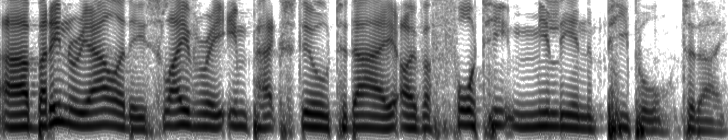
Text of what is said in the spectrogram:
Uh, but in reality, slavery impacts still today over 40 million people today.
